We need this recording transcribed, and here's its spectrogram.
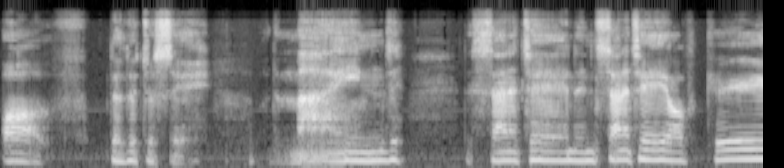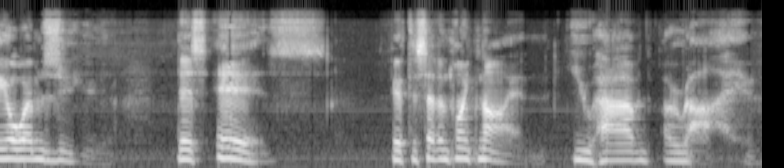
of the literacy, the mind, the sanity and insanity of KOMZ. This is 57.9. You have arrived.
